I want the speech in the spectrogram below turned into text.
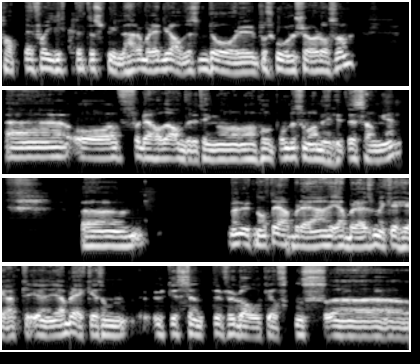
tatt, det for gitt dette spillet her, og ble gradvis dårligere på skolen sjøl også. Uh, og for det hadde andre ting å holde på med som var mer interessante. Uh, men uten at jeg ble, jeg ble liksom ikke helt Jeg ble ikke som ute i sentrifugalkraftens uh,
